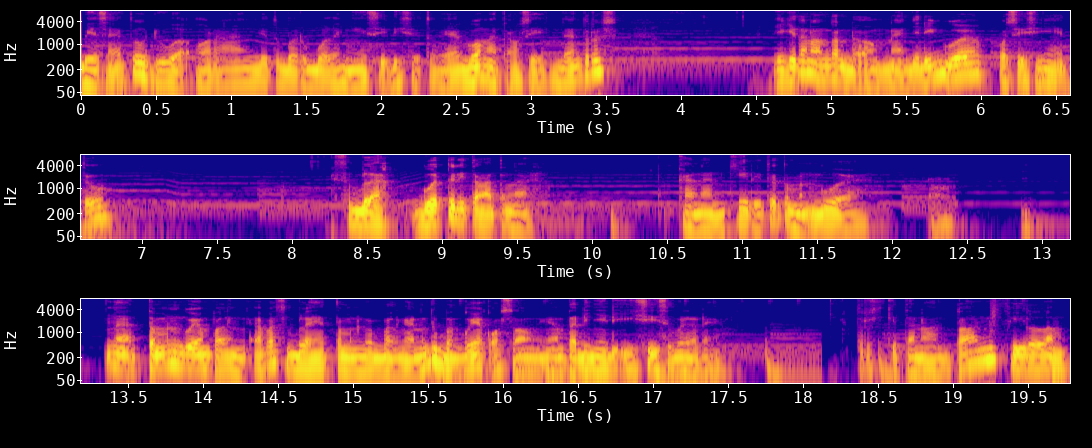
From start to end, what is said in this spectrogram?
biasanya tuh dua orang gitu baru boleh ngisi di situ. Ya gue nggak tahu sih. Dan terus ya kita nonton dong. Nah jadi gue posisinya itu sebelah gue tuh di tengah-tengah. Kanan kiri itu teman gue nah temen gue yang paling apa sebelahnya temen gue yang paling kanan tuh bangkunya kosong yang tadinya diisi sebenarnya. Terus kita nonton film.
